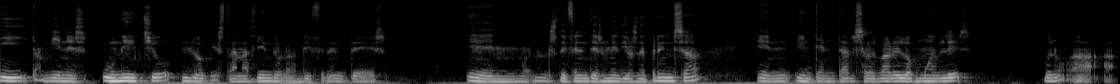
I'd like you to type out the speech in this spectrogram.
y también es un hecho lo que están haciendo las diferentes, em, los diferentes medios de prensa en intentar salvar los muebles bueno, a,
